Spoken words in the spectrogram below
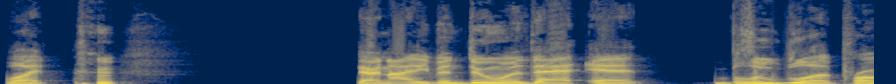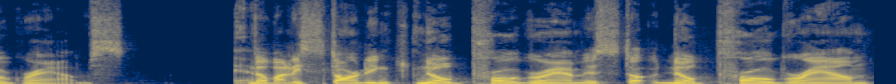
What? They're not even doing that at blue blood programs. Yeah. Nobody's starting. No program is no program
